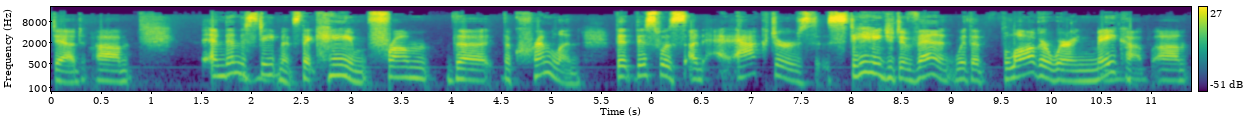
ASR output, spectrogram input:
dead. Um, and then the statements that came from the the Kremlin that this was an actor's staged event with a blogger wearing makeup. Um,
